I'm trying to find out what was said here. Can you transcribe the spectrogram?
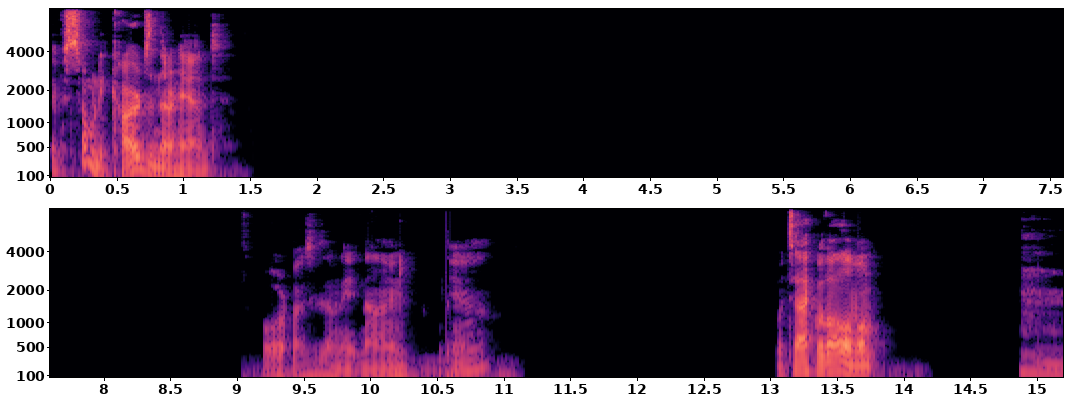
They have so many cards in their hand. Four, five, six, seven, eight, nine. Yeah. Attack with all of them. Hmm.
